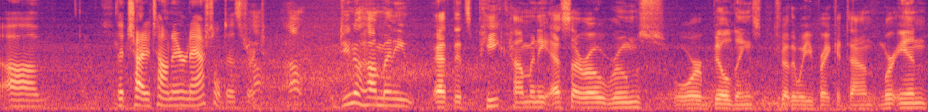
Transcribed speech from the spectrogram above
um, the Chinatown International District. How, how, do you know how many, at its peak, how many SRO rooms or buildings, whichever way you break it down, were in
